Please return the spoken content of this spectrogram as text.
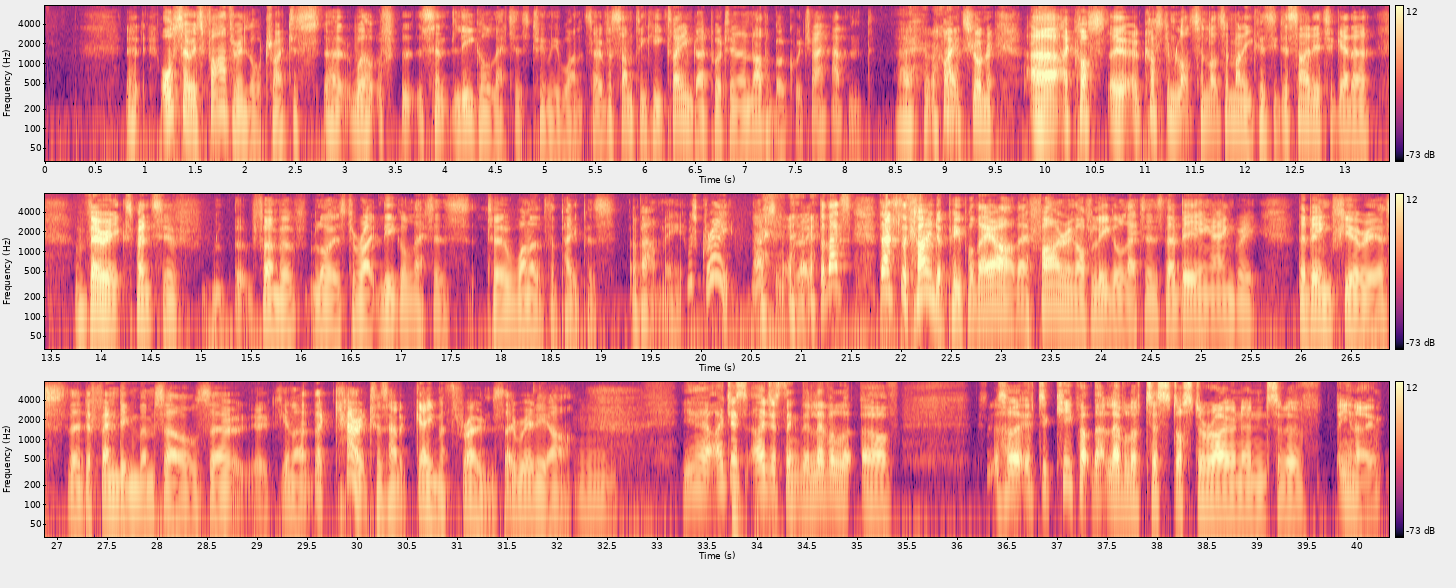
also, his father-in-law tried to uh, well f- sent legal letters to me once over something he claimed I put in another book, which I hadn't. Quite extraordinary. Uh, I cost uh, it cost him lots and lots of money because he decided to get a very expensive uh, firm of lawyers to write legal letters to one of the papers about me. It was great, absolutely great. But that's that's the kind of people they are. They're firing off legal letters. They're being angry. They're being furious. They're defending themselves. So you know, they're characters out of Game of Thrones. They really are. Yeah, I just, I just think the level of so if to keep up that level of testosterone and sort of, you know,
